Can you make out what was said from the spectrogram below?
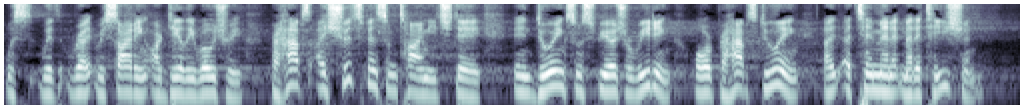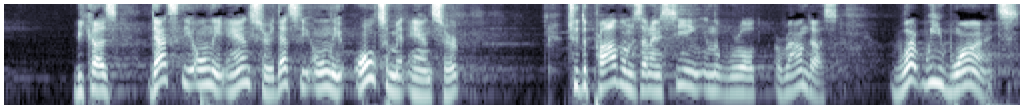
with, with re- reciting our daily rosary. Perhaps I should spend some time each day in doing some spiritual reading or perhaps doing a, a 10 minute meditation. Because that's the only answer, that's the only ultimate answer to the problems that I'm seeing in the world around us. What we want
